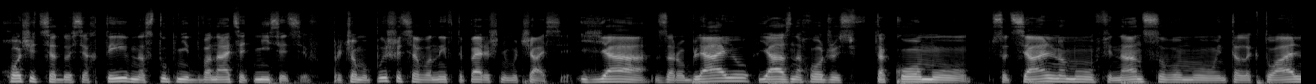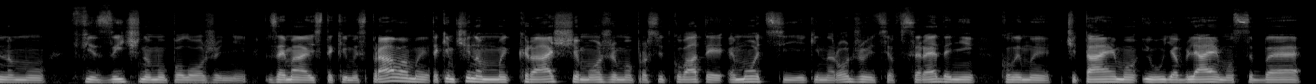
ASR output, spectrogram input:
хочеться досягти в наступні 12 місяців. Причому пишуться вони в теперішньому часі. Я заробляю, я знаходжусь в такому соціальному, фінансовому, інтелектуальному, фізичному положенні. Займаюсь такими справами. Таким чином, ми краще можемо прослідкувати емоції, які народжуються всередині, коли ми читаємо і уявляємо себе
